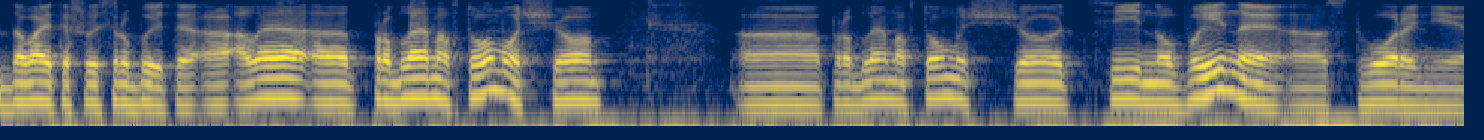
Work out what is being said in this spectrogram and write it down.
давайте щось робити. Але е, проблема в тому, що е, проблема в тому, що ці новини, створені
